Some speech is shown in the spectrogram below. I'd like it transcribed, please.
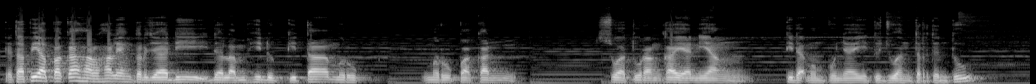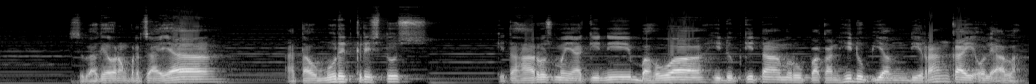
Tetapi apakah hal-hal yang terjadi dalam hidup kita merupakan suatu rangkaian yang tidak mempunyai tujuan tertentu? Sebagai orang percaya atau murid Kristus, kita harus meyakini bahwa hidup kita merupakan hidup yang dirangkai oleh Allah.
